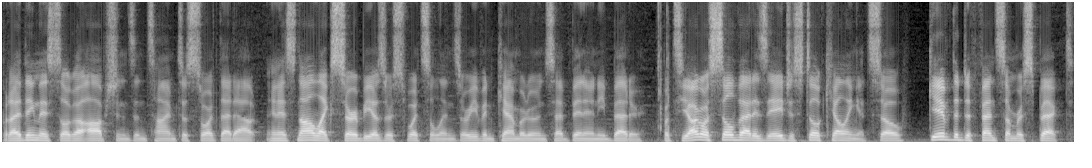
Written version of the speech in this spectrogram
but I think they still got options and time to sort that out. And it's not like Serbia's or Switzerland's or even Cameroon's have been any better. But Thiago Silva at his age is still killing it, so give the defense some respect.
